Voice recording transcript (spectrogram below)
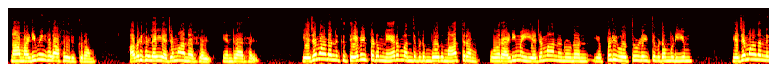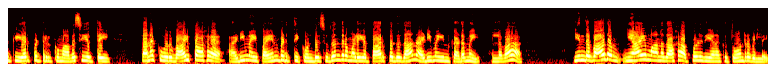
நாம் அடிமைகளாக இருக்கிறோம். அவர்களே எஜமானர்கள் என்றார்கள். எஜமானனுக்கு தேவைப்படும் நேரம் வந்துவிடும் போது மாத்திரம் ஓர் அடிமை எஜமானனுடன் எப்படி ஒத்துழைத்து விட முடியும்? எஜமானனுக்கு ஏற்பட்டிருக்கும் அவசியத்தை தனக்கு ஒரு வாய்ப்பாக அடிமை பயன்படுத்தி கொண்டு சுதந்திரமடைய பார்ப்பதுதான் அடிமையின் கடமை அல்லவா? இந்த வாதம் நியாயமானதாக அப்பொழுது எனக்கு தோன்றவில்லை.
